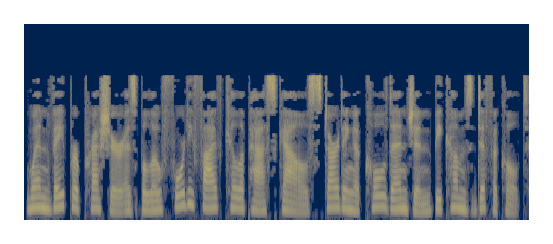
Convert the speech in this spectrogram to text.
When vapor pressure is below 45 kPa starting a cold engine becomes difficult.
